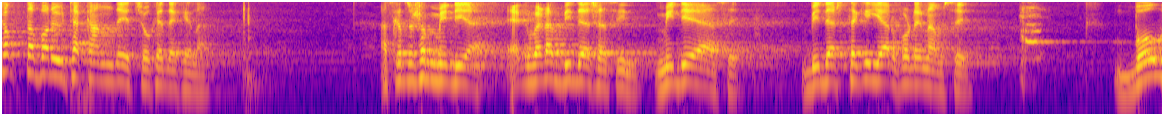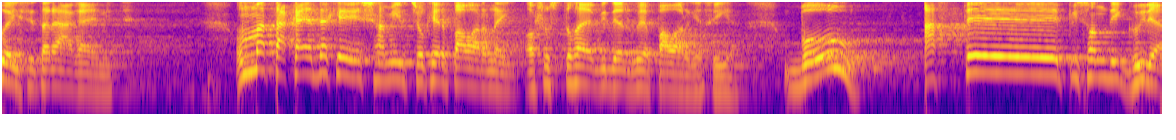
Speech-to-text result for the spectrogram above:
সপ্তাহ পরে ওইটা কান্দে, চোখে দেখে না। আজকে তো সব মিডিয়া এক বেটা বিদেশ আছিল মিডিয়া আছে। বিদেশ থেকে এয়ারপোর্টে নামছে। বউ আইছে তারা আগায় নিতে। উম্মা তাকায় দেখে স্বামীর চোখের পাওয়ার নাই, অসুস্থ হয়ে বিদেশ হয়ে পাওয়ার গেছে ইয়া বউ আস্তে পিছন দিক ঘুইরা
